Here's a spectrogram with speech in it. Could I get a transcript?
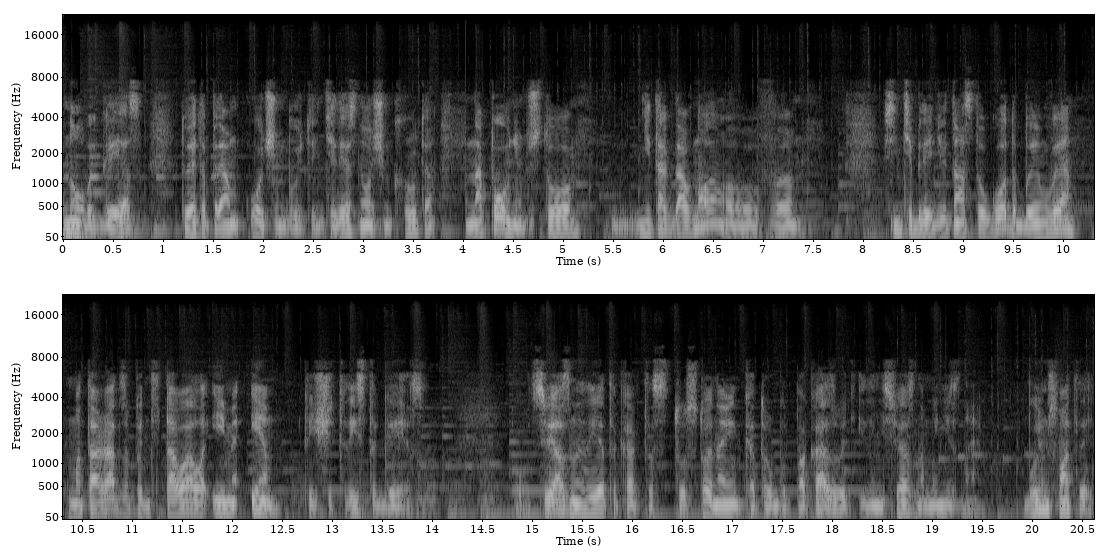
новый GS, то это прям очень будет интересно, очень круто. Напомним, что не так давно, в сентябре 2019 года, BMW Motorrad запатентовала имя M1300GS. Вот. Связано ли это как-то с той новинкой, которую будут показывать, или не связано, мы не знаем. Будем смотреть.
